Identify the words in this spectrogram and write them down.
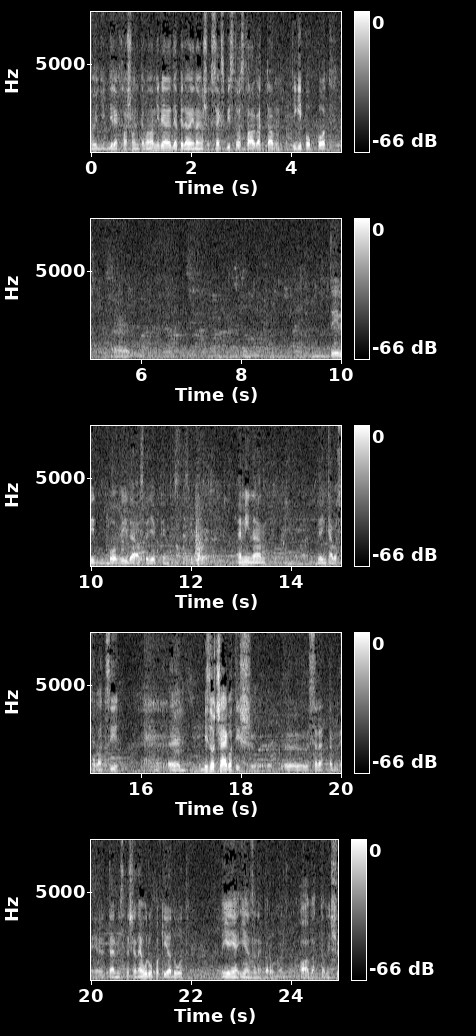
hogy direkt hasonlít-e valamire, de például én nagyon sok Sex Pistols-t hallgattam, Iggy Popot, David Bowie, de azt egyébként ezt, ezt inkább Eminem, de inkább azt a Laci. Bizottságot is szerettem természetesen Európa kiadót, ilyen, ilyen zenekarokat hallgattam, és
